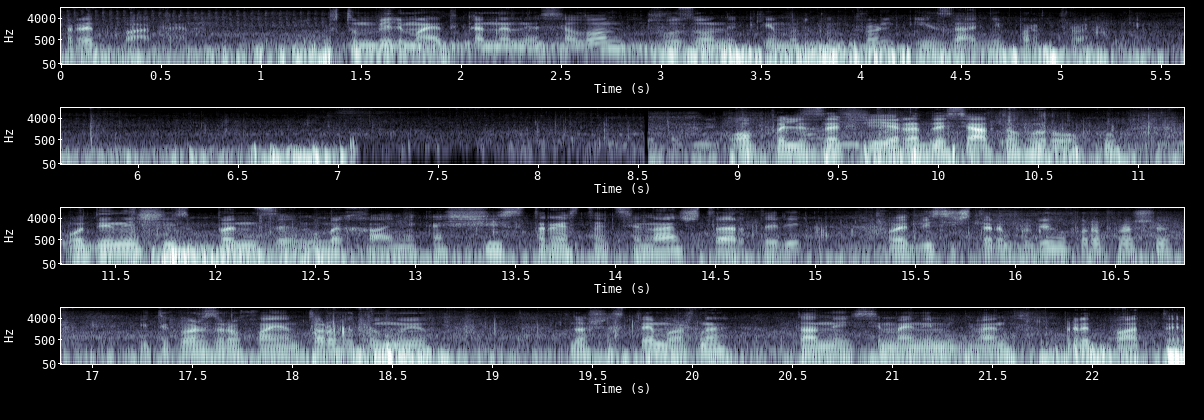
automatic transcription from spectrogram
придбати. Автомобіль має тканинний салон, двозонний клімат-контроль і задні парктроніки. Opel Zafira 10-го року, 1,6 бензин, механіка, 6300 ціна, 4 рік, ой, 204 пробігу, перепрошую. І також з урахуванням торгу, думаю, до 6 можна даний сімейний мінівен придбати.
